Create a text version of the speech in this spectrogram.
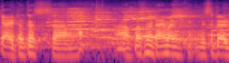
Yeah, he took his uh, uh, personal time and visited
